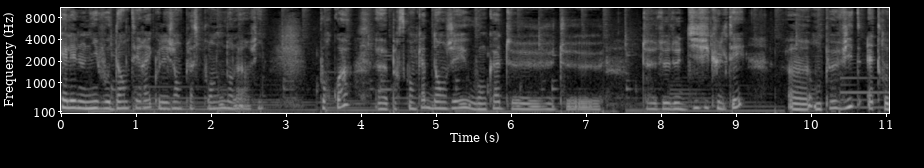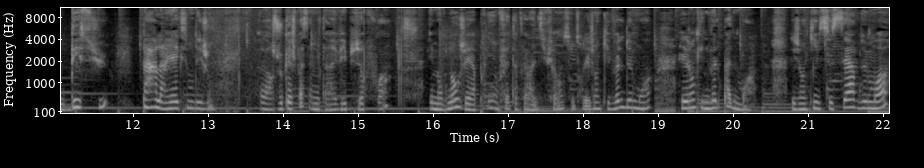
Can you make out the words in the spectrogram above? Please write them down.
quel est le niveau d'intérêt que les gens placent pour nous dans leur vie. Pourquoi? Euh, Parce qu'en cas de danger ou en cas de, difficulté, euh, on peut vite être déçu par la réaction des gens. Alors je vous cache pas, ça m'est arrivé plusieurs fois. Et maintenant j'ai appris en fait à faire la différence entre les gens qui veulent de moi et les gens qui ne veulent pas de moi. Les gens qui se servent de moi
